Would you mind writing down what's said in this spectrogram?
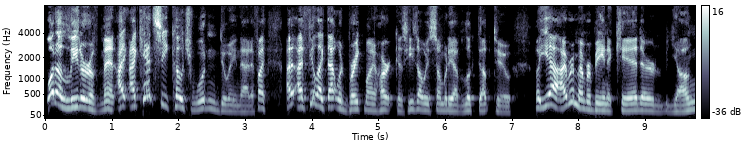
what a leader of men i, I can't see coach wooden doing that if i i, I feel like that would break my heart because he's always somebody i've looked up to but yeah i remember being a kid or young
